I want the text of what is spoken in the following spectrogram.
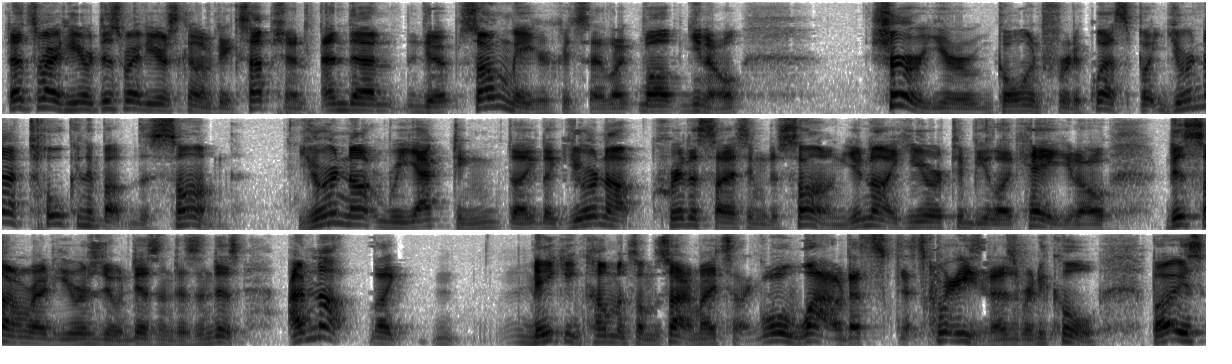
that's right here. This right here is kind of the exception. And then the song maker could say like, well, you know, sure, you're going for the quest, but you're not talking about the song. You're not reacting, like, like you're not criticizing the song. You're not here to be like, hey, you know, this song right here is doing this and this and this. I'm not like making comments on the song. I might say like, oh wow, that's that's crazy, that's really cool. But is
